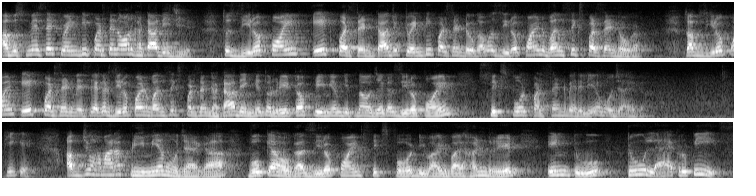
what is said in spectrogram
अब उसमें से ट्वेंटी परसेंट और घटा दीजिए। तो 0.8 परसेंट का जो 20 परसेंट होगा, वो 0.16 परसेंट होगा। तो अब 0.8 परसेंट में से अगर 0.16 परसेंट घटा देंगे तो रेट ऑफ़ प्रीमियम कितना हो जाएगा? 0.64 परसेंट मेरे लिए हो जाएगा। ठीक है अब जो हमारा प्रीमियम हो जाएगा, वो क्या होगा? 0.64 divide by 100 into two lakh rupees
